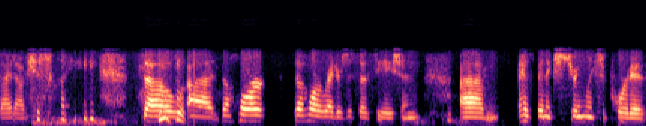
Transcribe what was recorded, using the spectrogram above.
side, obviously. so uh, the horror the Horror Writers Association um, has been extremely supportive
